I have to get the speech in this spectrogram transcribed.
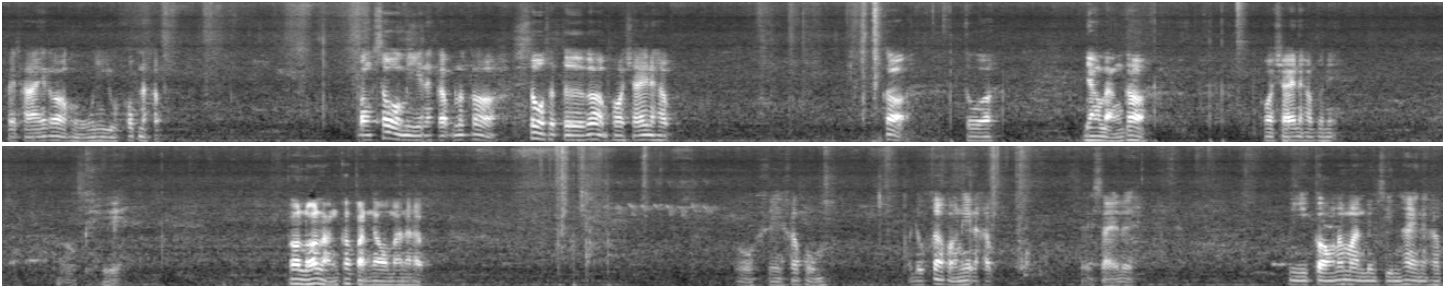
ไฟท้ายก็หูยังอยู่ครบนะครับ บางโซ่มีนะครับ แล้วก็โซ่สเตอร์ก็พอใช้นะครับ ก็ตัวยางหลังก็พอใช้นะครับตัวนี้ โอเค ก็ล้อหลังก็ปัดเงามานะครับ โอ เคครับผม มาดูเครื่องฝั่งนี้นะครับ ใส่เลย มีกองน้ำมันเบนซินให้นะครับ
